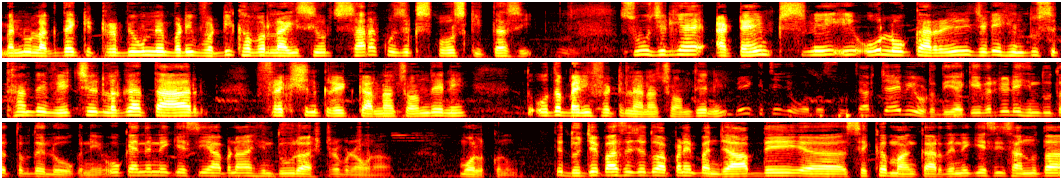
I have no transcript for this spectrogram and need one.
ਮੈਨੂੰ ਲੱਗਦਾ ਹੈ ਕਿ ਟ੍ਰਿਬਿਊਨ ਨੇ ਬੜੀ ਵੱਡੀ ਖਬਰ ਲਾਈ ਸੀ, ਉਹ 'ਚ ਸਾਰਾ ਕੁਝ ਐਕਸਪੋਜ਼ ਕੀਤਾ ਸੀ। ਸੋ ਜਿਹੜੀਆਂ ਅਟੈਂਪਟਸ ਨੇ, ਇਹ ਉਹ ਲੋਕ ਕਰ ਰਹੇ ਨੇ ਜਿਹੜੇ ਹਿੰਦੂ ਸਿੱਖਾਂ ਦੇ ਵਿੱਚ ਲਗਾਤਾਰ ਫ੍ਰੈਕਸ਼ਨ ਕ੍ਰੀਏਟ ਕਰਨਾ ਚਾਹੁੰਦੇ ਨੇ ਤੇ ਉਹਦਾ ਬੈਨੀਫਿਟ ਲੈਣਾ ਚਾਹੁੰਦੇ ਨੇ। ਇੱਕ ਚੀਜ਼ ਹੋਰ ਦੱਸੋ, ਚਰਚਾ ਇਹ ਵੀ ਉੱਠਦੀ ਹੈ ਕਈ ਵਾਰ ਜਿਹੜੇ ਹਿੰਦੂ ਤੱਤਵ ਦੇ ਲੋਕ ਨੇ, ਉਹ ਕਹਿੰਦੇ ਨੇ ਕਿ ਅਸੀਂ ਆਪਣਾ ਹਿੰਦੂ ਰਾਸ਼ਟਰ ਬਣਾਉਣਾ ਮੁਲਕ ਨੂੰ। ਤੇ ਦੂਜੇ ਪਾਸੇ ਜਦੋਂ ਆਪਣੇ ਪੰਜਾਬ ਦੇ ਸਿੱਖ ਮੰਗ ਕਰਦੇ ਨੇ ਕਿ ਅਸੀਂ ਸਾਨੂੰ ਤਾਂ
